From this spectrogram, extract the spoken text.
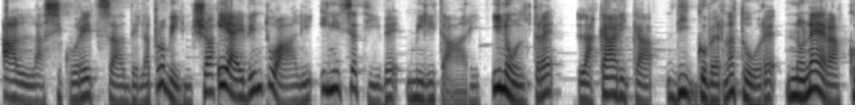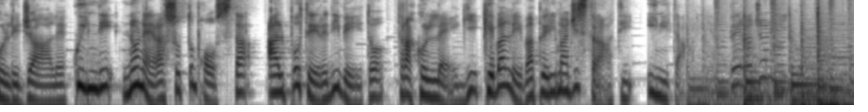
alla sicurezza della provincia e a eventuali iniziative militari. Inoltre, la carica di governatore non era collegiale, quindi non era sottoposta al potere di veto tra colleghi che valeva per i magistrati in Italia. Per ragioni di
